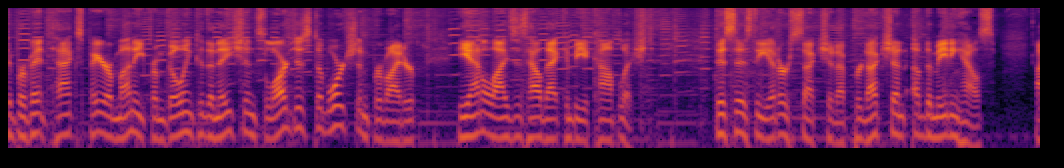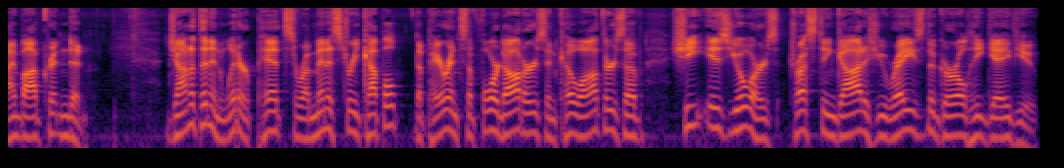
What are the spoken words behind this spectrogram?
to prevent taxpayer money from going to the nation's largest abortion provider. He analyzes how that can be accomplished. This is the intersection of production of the Meeting House. I'm Bob Crittenden. Jonathan and Winter Pitts are a ministry couple, the parents of four daughters and co authors of She Is Yours Trusting God as You Raise the Girl He Gave You.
